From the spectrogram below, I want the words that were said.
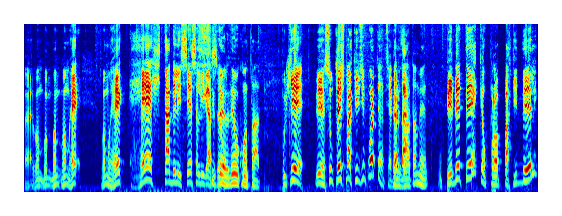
É, vamos vamos, vamos, re, vamos re, restabelecer essa ligação. Se perdeu o contato. Porque são três partidos importantes, é verdade. Exatamente. O PDT, que é o próprio partido dele,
